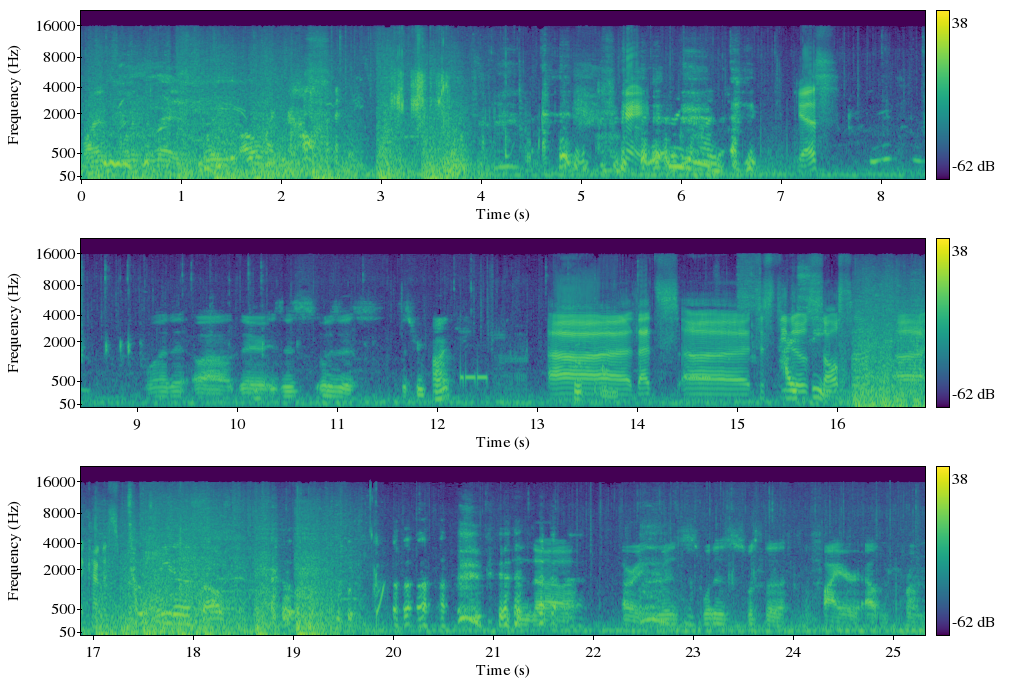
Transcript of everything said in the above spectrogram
what is, what is the red? Oh my god. Okay, yes. What? i- Uh, there is this. What is this? Is this fruit punch? Uh, that's uh Tostitos see. salsa. Uh, kind of smell. Tostitos And uh, all right. What is what is what's the, the fire out in front?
